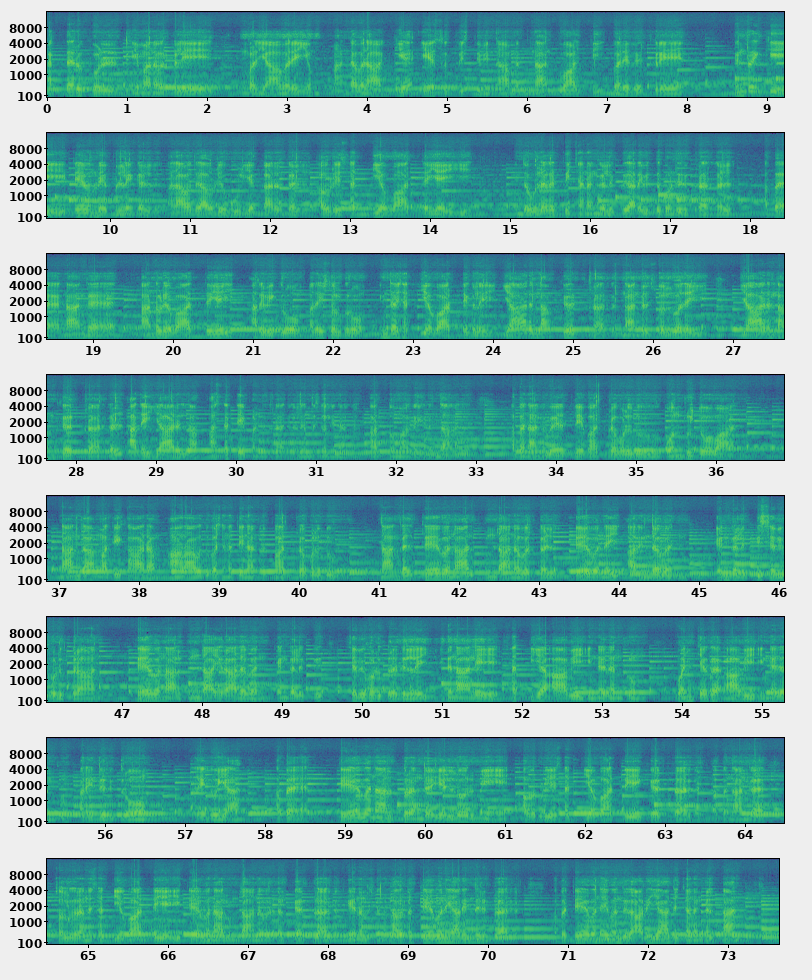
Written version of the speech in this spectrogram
கத்தருக்குள் பிரியமானவர்களே உங்கள் யாவரையும் ஆண்டவராகிய இயேசு கிறிஸ்துவின் நாமத்தினால் வாழ்த்தி வரவேற்கிறேன். இன்றைக்கு தேவனுடைய பிள்ளைகள் அதாவது அவருடைய ஊழியக்காரர்கள் அவருடைய சத்திய வார்த்தையை இந்த உலகத்து ஜனங்களுக்கு அறிவித்துக் கொண்டிருக்கிறார்கள். அப்ப நாங்க ஆண்டோடைய வார்த்தையை அறிவிக்கிறோம் அதை சொல்கிறோம். இந்த சத்திய வார்த்தைகளை யாரெல்லாம் கேட்கிறார்கள்? நாங்கள் சொல்வதை யாரெல்லாம் கேட்கிறார்கள்? அதை யாரெல்லாம் அசட்டை பண்ணுகிறார்கள் என்று சொல்லி நாங்கள் பார்த்தோமாக இருந்தால் அப்ப நாங்கள் வேதத்திலே பார்க்கிற பொழுது ஒன்று ஜோவான் நான்காம் அதிகாரம் ஆறாவது வசனத்தை நாங்கள் பார்க்கிற பொழுது நாங்கள் தேவனால் உண்டானவர்கள் தேவனை அறிந்தவன் எங்களுக்கு செவி கொடுக்கிறான். தேவனால் உண்டாயிராதவன் எங்களுக்கு செவி கொடுக்கிறதில்லை. இதனாலே சத்திய ஆவி இன்னதென்றும் வஞ்சக ஆவி இன்னதென்றும் அறிந்திருக்கிறோம் அலையிலுயா. அப்ப தேவனால் பிறந்த எல்லோருமே அவருடைய சத்திய வார்த்தையை கேட்கிறார்கள். அப்ப நாங்க சொல்கிற அந்த சத்திய வார்த்தையை தேவனால் உண்டானவர்கள் கேட்கிறார்கள். ஏனென்று சொன்னால் அவர்கள் தேவனை அறிந்திருக்கிறார்கள். அப்ப தேவனை வந்து அறியாத ஜனங்கள் தான்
